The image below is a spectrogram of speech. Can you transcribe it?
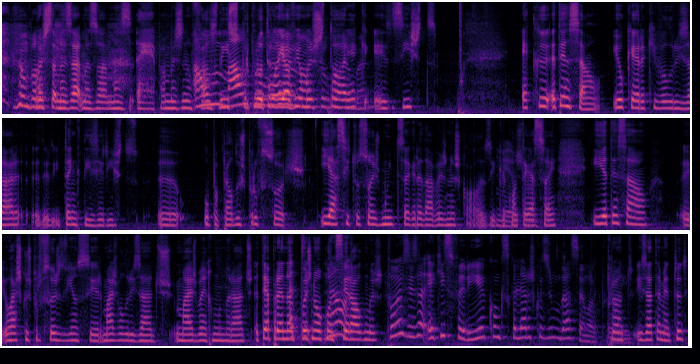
Não mas, mas, há- mas, há- mas, é, pá, mas não fales um- disso, um porque no outro dia ouvi problema, uma um história problema. que existe. É que, atenção, eu quero aqui valorizar, eh, e tenho que dizer isto, eh, o papel dos professores. E há situações muito desagradáveis nas escolas e que Mesmo. acontecem. E atenção, eu acho que os professores deviam ser mais valorizados, mais bem remunerados, até para não- depois não acontecer não, algumas. Pois, é que isso faria com que se calhar as coisas mudassem logo por aí. Pronto, exatamente. Portanto,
